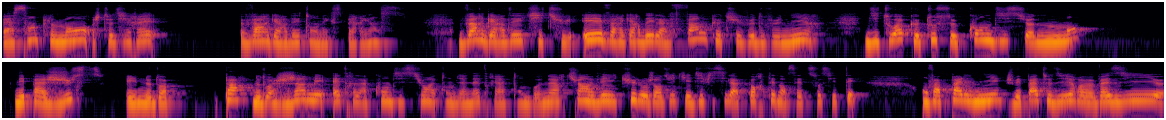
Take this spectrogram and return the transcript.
Bah, Simplement, je te dirais, va regarder ton expérience. Va regarder qui tu es, va regarder la femme que tu veux devenir. Dis-toi que tout ce conditionnement n'est pas juste et ne doit ne doit jamais être la condition à ton bien-être et à ton bonheur. Tu as un véhicule aujourd'hui qui est difficile à porter dans cette société. On va pas le nier. Je vais pas te dire euh, vas-y, euh,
